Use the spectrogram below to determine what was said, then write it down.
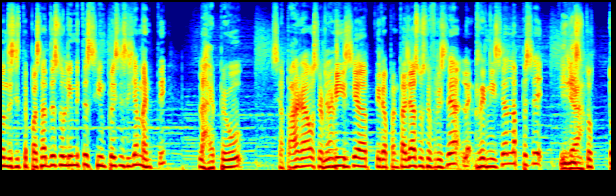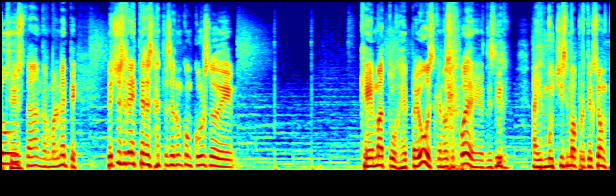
donde si te pasas de esos límites, simple y sencillamente, la GPU se apaga o se reinicia, tira pantallazo, se frisea, reinicias la PC y, Y listo, todo Sí. está normalmente. De hecho, sería interesante hacer un concurso de quema tu GPU, es que no se puede, es decir, hay muchísima protección.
